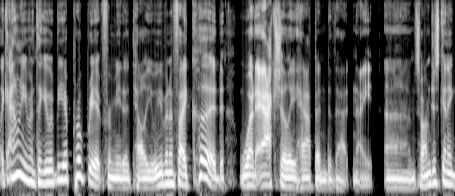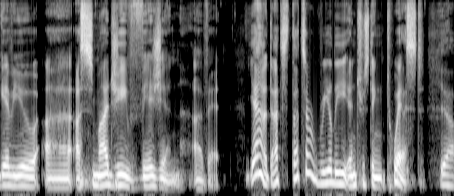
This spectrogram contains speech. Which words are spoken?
like, I don't even think it would be appropriate for me to tell you, even if I could, what actually happened that night. Um, so I'm just going to give you uh, a smudgy vision of it. Yeah, that's that's a really interesting twist Yeah.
